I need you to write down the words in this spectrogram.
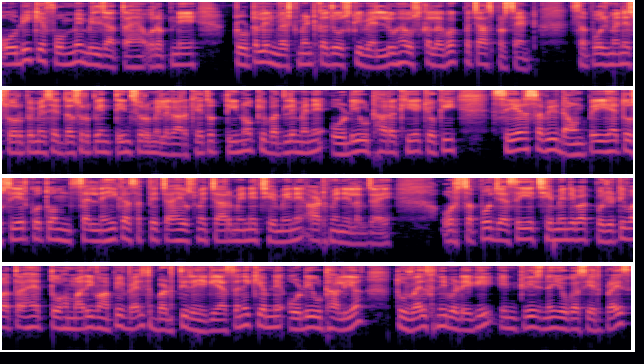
ओडी के फॉर्म में मिल जाता है और अपने टोटल इन्वेस्टमेंट का जो उसकी वैल्यू है उसका लगभग पचास परसेंट। सपोज़ मैंने सौ रुपये में से दस रुपये, तीन सौ रुपये लगा रखे तो तीनों के बदले मैंने ओडी उठा रखी है क्योंकि शेयर सभी डाउन पे ही है तो शेयर को तो हम सेल नहीं कर सकते, चाहे उसमें चार महीने छः महीने, आठ महीने लग जाए। और सपोज़ जैसे ये छः महीने बाद पॉजिटिव आता है तो हमारी वहाँ पर वेल्थ बढ़ती रहेगी। ऐसा नहीं कि हमने ओडी उठा लिया तो वेल्थ नहीं बढ़ेगी इंक्रीज नहीं होगा शेयर प्राइस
